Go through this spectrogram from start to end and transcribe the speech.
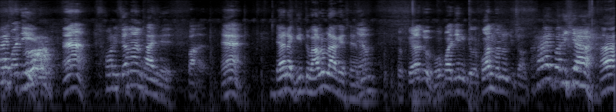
ભોપાજી હે? થોડી કેમ થાય છે? હે? એને ગીત વાલું લાગે છે એમ. તો કહેજો, ભોપાજી કોણ મનુજી કામ હાય પરીક્ષા. હા.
